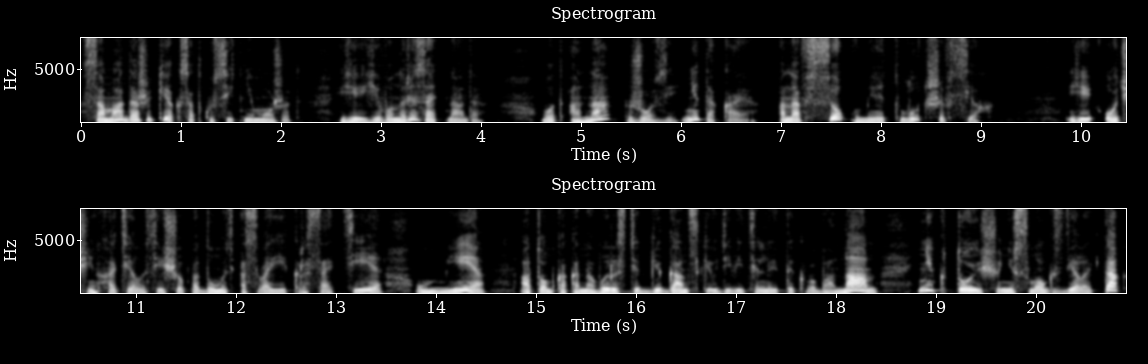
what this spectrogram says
Сама даже кекс откусить не может. Ей его нарезать надо. Вот она, Жози, не такая. Она все умеет лучше всех. Ей очень хотелось еще подумать о своей красоте, уме, о том, как она вырастет гигантский удивительный тыква-банан, никто еще не смог сделать так,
